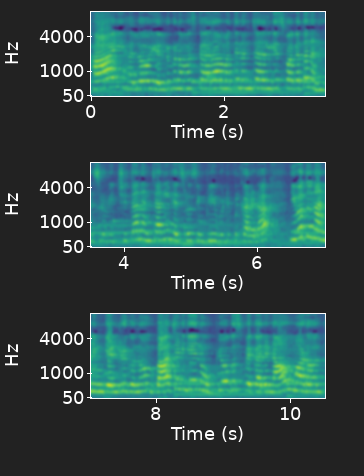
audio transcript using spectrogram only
ಹಾಯ್ ಹಲೋ ಎಲ್ರಿಗೂ ನಮಸ್ಕಾರ. ಮತ್ತೆ ನನ್ನ ಚಾನಲ್ಗೆ ಸ್ವಾಗತ. ನನ್ನ ಹೆಸರು ವೀಕ್ಷಿತಾ. ನನ್ನ ಚಾನಲ್ ಹೆಸರು ಸಿಂಪ್ಲಿ ಬ್ಯೂಟಿಫುಲ್ ಕನ್ನಡ ಇವತ್ತು ನಾನು ನಿಮ್ಗೆ ಎಲ್ರಿಗೂ ಬಾಚಣಿಗೆಯನ್ನು ಉಪಯೋಗಿಸ್ಬೇಕಾದ್ರೆ ನಾವು ಮಾಡುವಂತ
